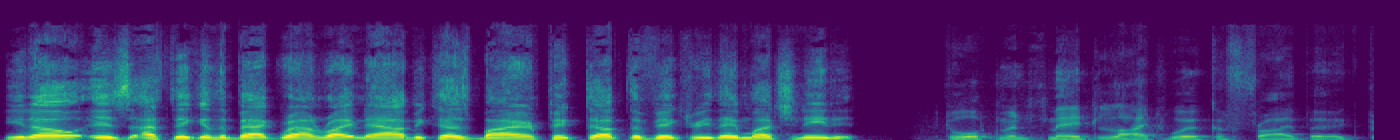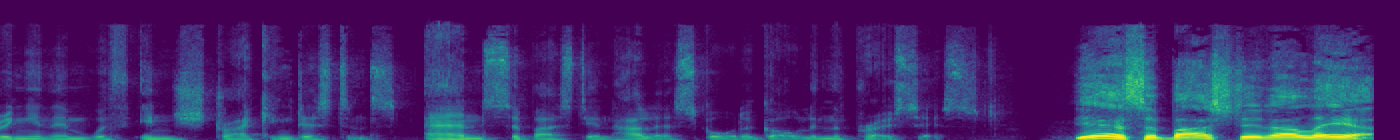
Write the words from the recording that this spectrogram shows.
you know, is I think in the background right now because Bayern picked up the victory they much needed. Dortmund made light work of Freiburg, bringing them within striking distance, and Sebastian Haller scored a goal in the process. Yeah, Sebastian Haller.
